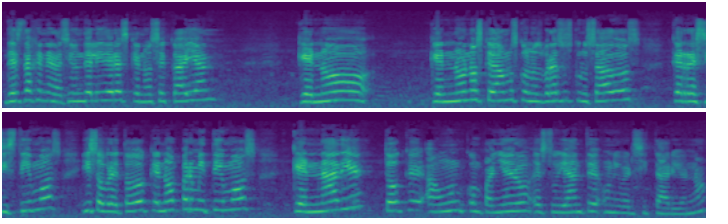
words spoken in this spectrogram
de esta generación de líderes que no se callan, que no, que no nos quedamos con los brazos cruzados, que resistimos y sobre todo que no permitimos que nadie toque a un compañero estudiante universitario, ¿no?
